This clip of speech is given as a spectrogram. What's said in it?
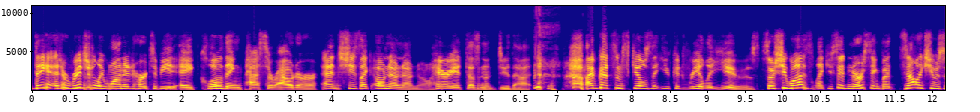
they had originally wanted her to be a clothing passer outer, and she's like, "Oh no, no, no, Harriet doesn't do that. I've got some skills that you could really use." So she was, like you said, nursing, but it's not like she was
